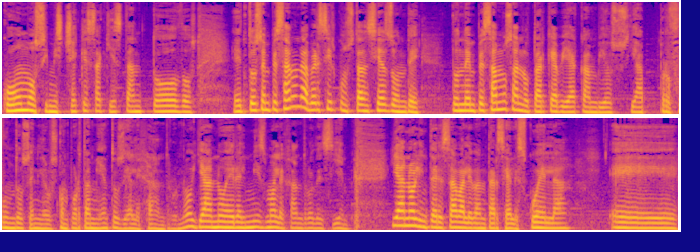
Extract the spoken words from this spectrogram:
¿cómo? Si mis cheques aquí están todos. Entonces empezaron a haber circunstancias donde, donde empezamos a notar que había cambios ya profundos en los comportamientos de Alejandro, ¿no? Ya no era el mismo Alejandro de siempre. Ya no le interesaba levantarse a la escuela. Eh,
